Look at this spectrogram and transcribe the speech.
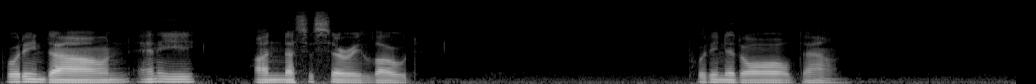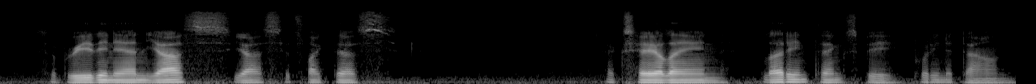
putting down any unnecessary load, putting it all down. So breathing in, yes, yes, it's like this. Exhaling, letting things be, putting it down,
